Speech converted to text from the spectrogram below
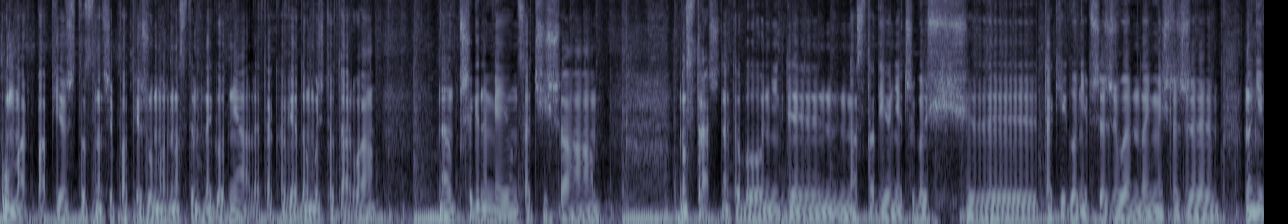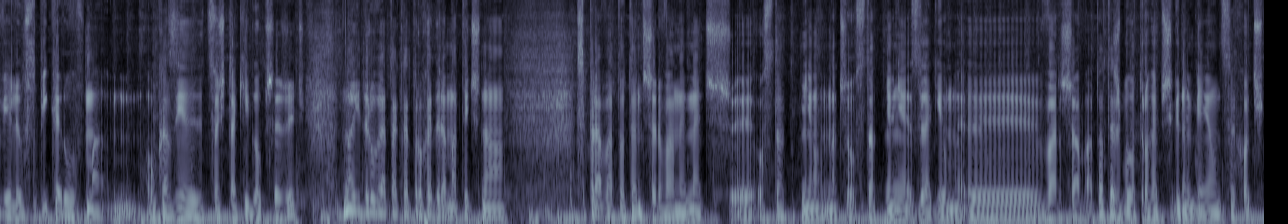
umarł papież, to znaczy papież umarł następnego dnia, ale taka wiadomość dotarła. No, przygnębiająca cisza, no straszne to było. Nigdy na stadionie czegoś e, takiego nie przeżyłem. No i myślę, że no niewielu speakerów ma mm, okazję coś takiego przeżyć. No i druga taka trochę dramatyczna sprawa to ten przerwany mecz e, ostatnio, znaczy ostatnio nie, z Legią e, Warszawa. To też było trochę przygnębiające, choć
